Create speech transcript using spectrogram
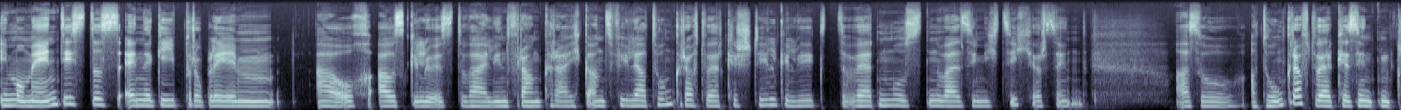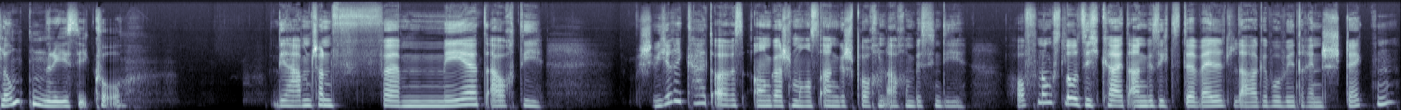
im Moment ist das Energieproblem auch ausgelöst, weil in Frankreich ganz viele Atomkraftwerke stillgelegt werden mussten, weil sie nicht sicher sind. Also Atomkraftwerke sind ein Klumpenrisiko. Wir haben schon vermehrt auch die Schwierigkeit eures Engagements angesprochen, auch ein bisschen die Hoffnungslosigkeit angesichts der Weltlage, wo wir drin stecken.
